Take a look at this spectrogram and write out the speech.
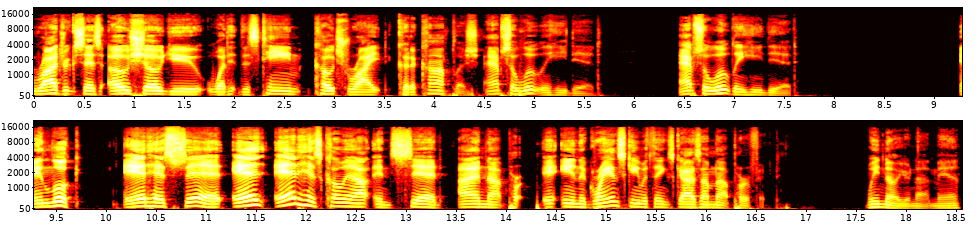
Roderick says O showed you what this team coached right could accomplish. Absolutely he did. Absolutely he did. And look, Ed has said Ed Ed has come out and said I'm not per- in the grand scheme of things, guys, I'm not perfect. We know you're not, man.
